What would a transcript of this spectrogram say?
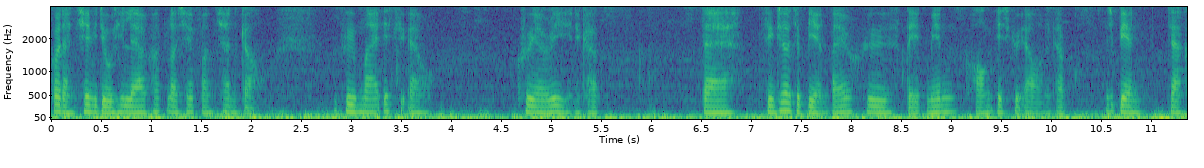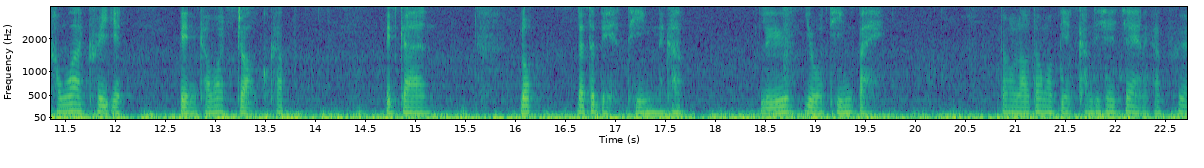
ก็ดังเช่นวิดีโอที่แล้วครับ เราใช้ฟังก์ชันเก่า ก็คือ MySQL query นะครับ แต่สิ่งที่เราจะเปลี่ยนไปก็คือ statement ของ SQL นะครับเราจะเปลี่ยนจากคำว่า create เป็นคำว่า drop ครับ เป็นการลบ database ทิ้งนะครับ หรือโยนทิ้งไป ต้องเราต้องมาเปลี่ยนคำที่ใช้แจ้งนะครับ เพื่อ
